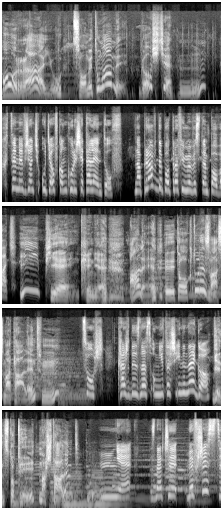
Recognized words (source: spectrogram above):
O raju, co my tu mamy? Goście? Hmm? Chcemy wziąć udział w konkursie talentów. Naprawdę potrafimy występować. I pięknie. Ale y, to które z was ma talent? Hmm? Cóż, każdy z nas umie coś innego. Więc to ty masz talent? Nie, znaczy my wszyscy.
